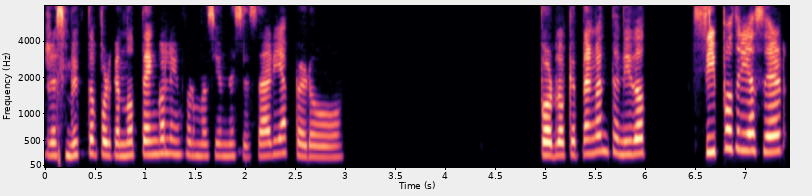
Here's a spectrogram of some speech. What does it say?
respecto porque no tengo la información necesaria, pero por lo que tengo entendido, sí podría ser,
